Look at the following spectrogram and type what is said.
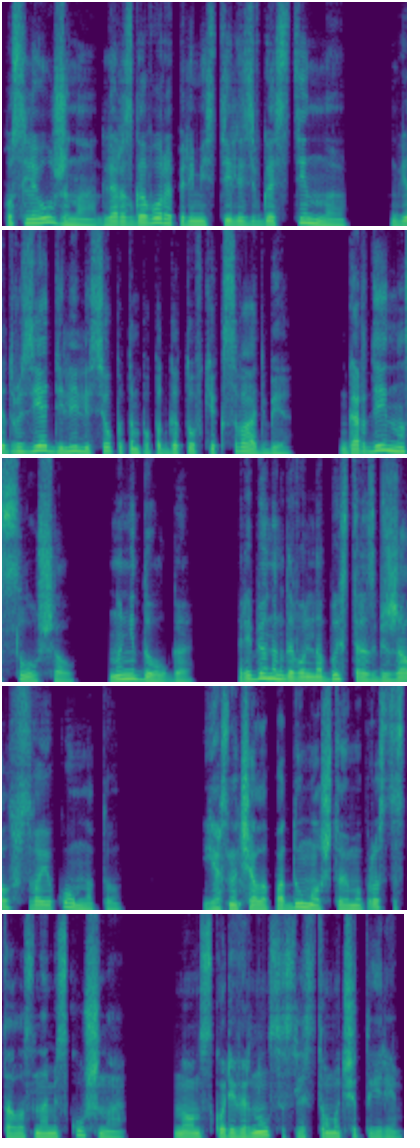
После ужина для разговора переместились в гостиную, где друзья делились опытом по подготовке к свадьбе. Гордей нас слушал, но недолго. Ребенок довольно быстро сбежал в свою комнату. Я сначала подумал, что ему просто стало с нами скучно, но он вскоре вернулся с листом А4.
